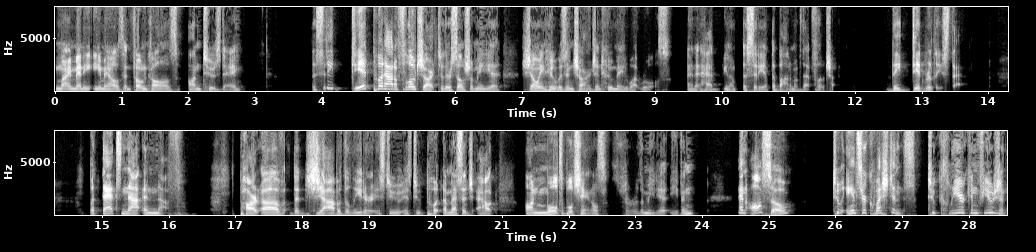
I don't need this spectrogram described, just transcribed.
my many emails and phone calls on Tuesday, the city did put out a flowchart through their social media showing who was in charge and who made what rules. And it had, you know, the city at the bottom of that flow chart. They did release that. But that's not enough. Part of the job of the leader is to is to put a message out on multiple channels through the media even and also to answer questions, to clear confusion.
